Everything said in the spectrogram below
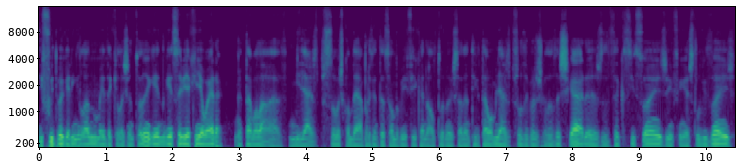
e, fui devagarinho lá no meio daquela gente toda, ninguém, ninguém sabia quem eu era. Estava lá milhares de pessoas, quando é a apresentação do Benfica na altura no Estado Antigo, estavam milhares de pessoas a ver os jogadores a chegar, as aquisições, enfim, as televisões.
